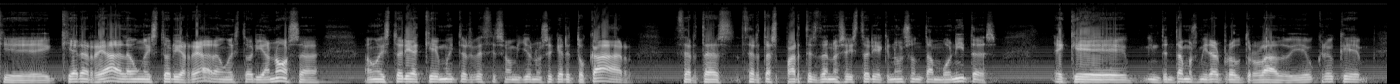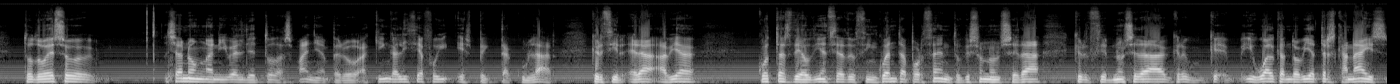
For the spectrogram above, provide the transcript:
que, que era real, a unha historia real, a unha historia nosa, a unha historia que moitas veces ao millón non se quere tocar, certas, certas partes da nosa historia que non son tan bonitas e que intentamos mirar para outro lado e eu creo que todo eso xa non a nivel de toda España, pero aquí en Galicia foi espectacular. Quer dicir, era había cotas de audiencia do 50%, que eso non se dá, quero dicir, non se dá, creo que igual cando había tres canais,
